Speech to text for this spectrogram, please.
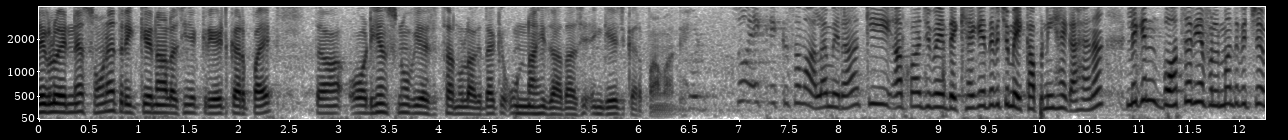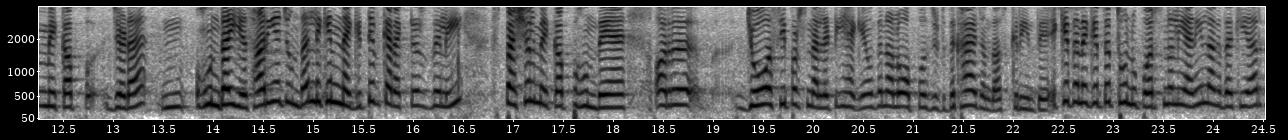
ਦੇਖ ਲਓ, ਇੰਨੇ ਸੋਹਣੇ ਤਰੀਕੇ ਨਾਲ ਅਸੀਂ ਇਹ ਕ੍ਰੀਏਟ ਕਰ ਪਾਏ, ਤਾਂ ਆਡੀਅנס ਨੂੰ ਵੀ ਅਸੀਂ, ਸਾਨੂੰ ਲੱਗਦਾ ਕਿ ਉਨਾ ਹੀ ਜ਼ਿਆਦਾ ਅਸੀਂ ਇੰਗੇਜ ਕਰ ਪਾਵਾਂਗੇ। ਸੋ ਇੱਕ ਇੱਕ ਸਵਾਲ ਹੈ ਮੇਰਾ ਕਿ ਆਪਾਂ ਜਿਵੇਂ ਦੇਖਿਆ ਕਿ ਇਹਦੇ ਵਿੱਚ ਮੇਕਅਪ ਨਹੀਂ ਹੈਗਾ, ਹੈ ਨਾ? ਲੇਕਿਨ ਬਹੁਤ ਸਾਰੀਆਂ ਫਿਲਮਾਂ ਦੇ ਵਿੱਚ ਮੇਕਅਪ ਜਿਹੜਾ ਹੁੰਦਾ ਹੀ ਹੈ, ਸਾਰੀਆਂ 'ਚ ਹੁੰਦਾ, ਲੇਕਿਨ 네ਗੇਟਿਵ ਕੈਰੈਕਟਰਸ ਦੇ ਲਈ ਸਪੈਸ਼ਲ ਮੇਕਅਪ ਹੁੰਦੇ ਆ। ਔਰ ਜੋ ਅਸੀਂ ਪਰਸਨੈਲਿਟੀ ਹੈਗੇ ਉਹਦੇ ਨਾਲੋਂ ਆਪੋਜ਼ਿਟ ਦਿਖਾਇਆ ਜਾਂਦਾ ਸਕਰੀਨ ਤੇ। ਇਹ ਕਿਤੇ ਨਾ ਕਿਤੇ ਤੁਹਾਨੂੰ ਪਰਸਨਲੀ ਐ ਨਹੀਂ ਲੱਗਦਾ ਕਿ ਯਾਰ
